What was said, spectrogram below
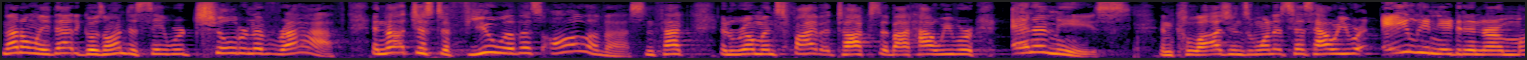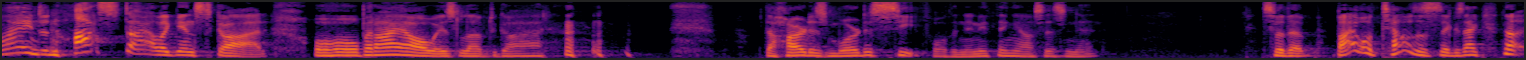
Not only that, it goes on to say we're children of wrath. And not just a few of us, all of us. In fact, in Romans 5, it talks about how we were enemies. In Colossians 1, it says how we were alienated in our minds and hostile against God. Oh, but I always loved God. the heart is more deceitful than anything else, isn't it? So the Bible tells us exactly. Now,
